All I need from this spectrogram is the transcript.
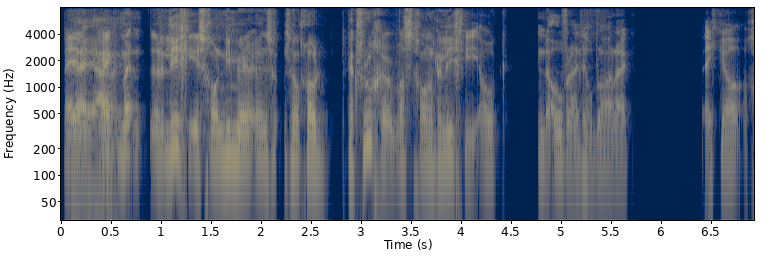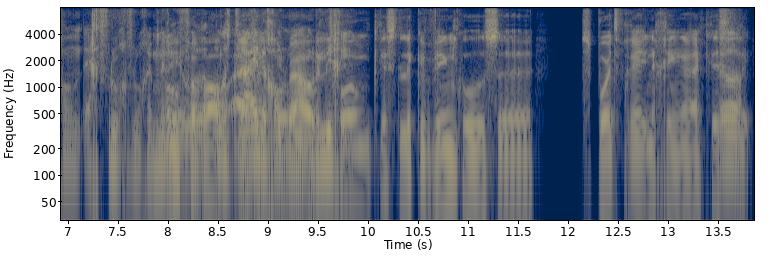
Nee, Ja, ja, kijk, met- religie is gewoon niet meer zo- zo'n groot... Kijk, vroeger was het gewoon religie ook in de overheid heel belangrijk. Weet je wel? Gewoon echt vroeger, vroeger, in middeleeuwen. Overal. Alles draaide gewoon om religie. Gewoon christelijke winkels, eh, sportverenigingen, christelijk.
